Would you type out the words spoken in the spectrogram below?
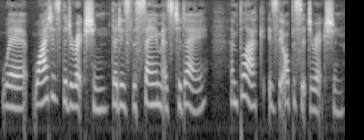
where white is the direction that is the same as today, and black is the opposite direction.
